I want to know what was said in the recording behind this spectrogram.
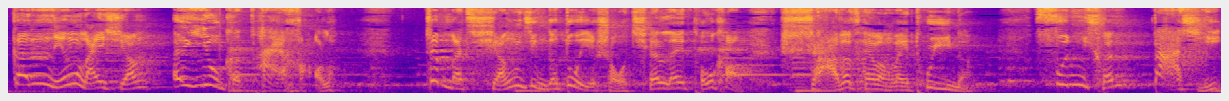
甘宁来降？哎呦，可太好了！这么强劲的对手前来投靠，傻子才往外推呢。孙权大喜。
